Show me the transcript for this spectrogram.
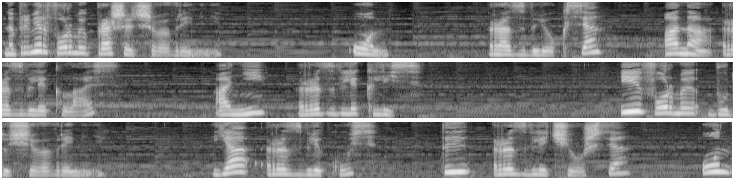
Например, формы прошедшего времени. Он развлекся, она развлеклась, они развлеклись и формы будущего времени. Я развлекусь, ты развлечешься, он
